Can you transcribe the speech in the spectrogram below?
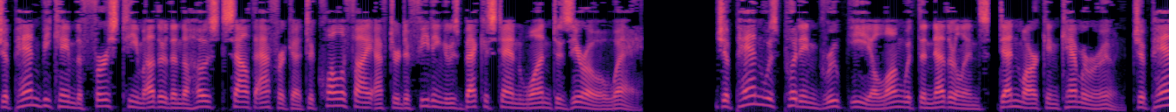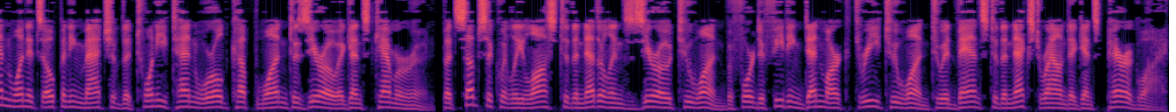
Japan became the first team other than the host South Africa to qualify after defeating Uzbekistan 1–0 away. Japan was put in Group E along with the Netherlands, Denmark and Cameroon. Japan won its opening match of the 2010 World Cup 1-0 against Cameroon, but subsequently lost to the Netherlands 0-1 before defeating Denmark 3-1 to advance to the next round against Paraguay.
